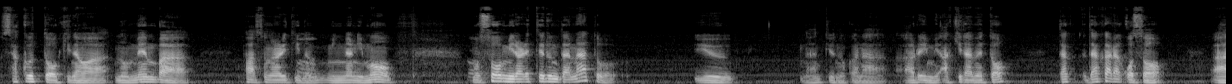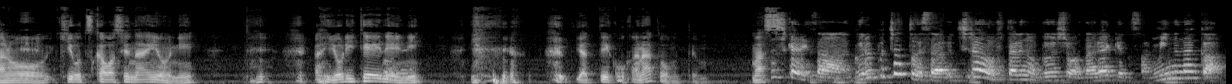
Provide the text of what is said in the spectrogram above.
サクッと沖縄のメンバー、パーソナリティのみんなにも、もうそう見られてるんだなという、なんていうのかな、ある意味諦めと、だ、だからこそ、あの、気を使わせないように、より丁寧に、やっていこうかなと思ってます。確かにさグループチャットでさうちらの2人の文章は長いけどさみんななんか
